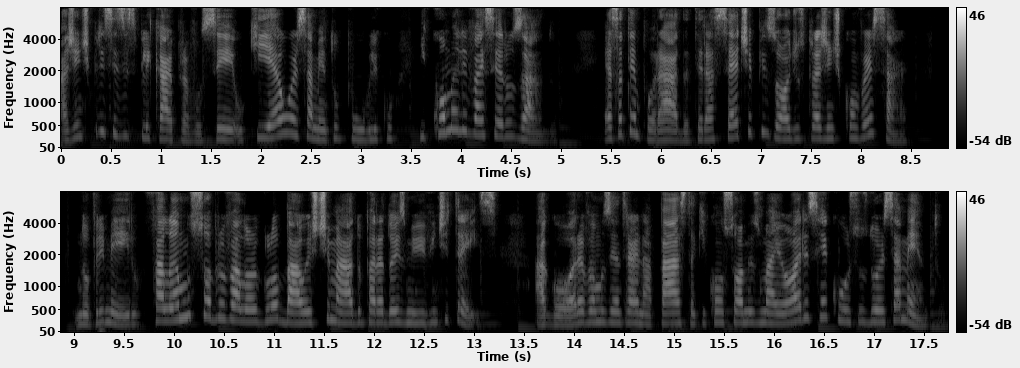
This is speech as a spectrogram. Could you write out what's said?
A gente precisa explicar para você o que é o orçamento público e como ele vai ser usado. Essa temporada terá sete episódios para a gente conversar. No primeiro, falamos sobre o valor global estimado para 2023. Agora vamos entrar na pasta que consome os maiores recursos do orçamento.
